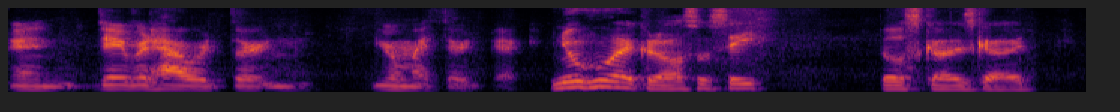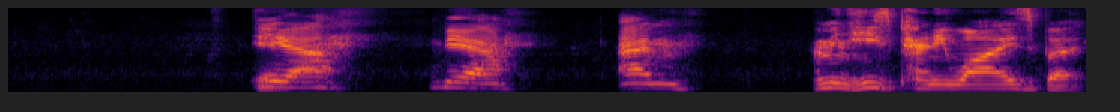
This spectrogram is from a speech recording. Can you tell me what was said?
And David Howard Thornton, you're my third pick. You know who I could also see? Bill Skarsgård. Yeah. Yeah, yeah. I'm, I mean, he's Pennywise, but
